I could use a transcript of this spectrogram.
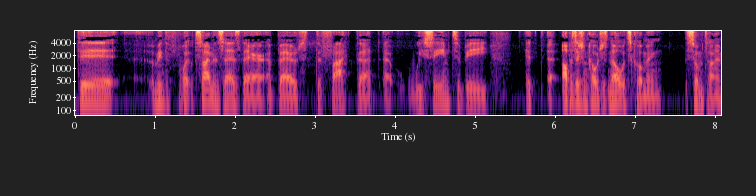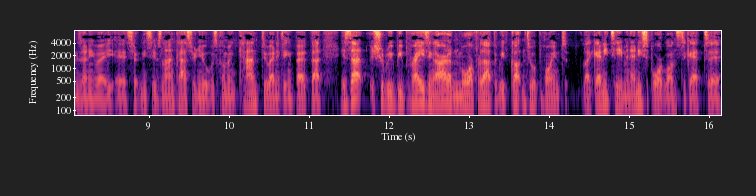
The I mean, the, what Simon says there about the fact that uh, we seem to be it, uh, opposition coaches know it's coming sometimes anyway. It certainly seems Lancaster knew it was coming, can't do anything about that. Is that should we be praising Ireland more for that? That we've gotten to a point like any team in any sport wants to get to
